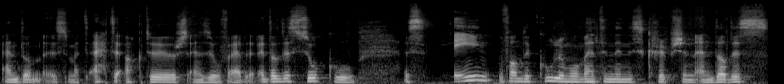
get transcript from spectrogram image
En dan is met echte acteurs en zo verder. En dat is zo cool. Het is één van de coole momenten in Inscription. En dat is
